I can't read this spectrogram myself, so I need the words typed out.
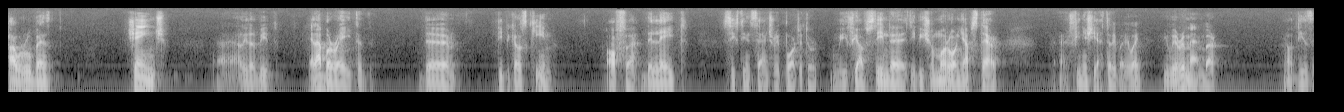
how Rubens changed uh, a little bit, elaborated the typical scheme of uh, the late 16th century portraiture. If you have seen the exhibition Moroni upstairs, uh, finished yesterday, by the way, you will remember you know, these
